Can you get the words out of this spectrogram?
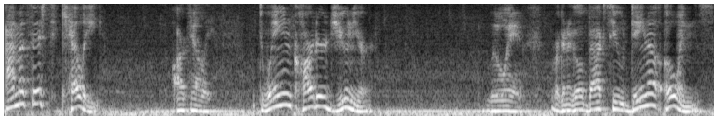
Amethyst Kelly, R. Kelly. Dwayne Carter Jr. Lil Wayne. We're going to go back to Dana Owens.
